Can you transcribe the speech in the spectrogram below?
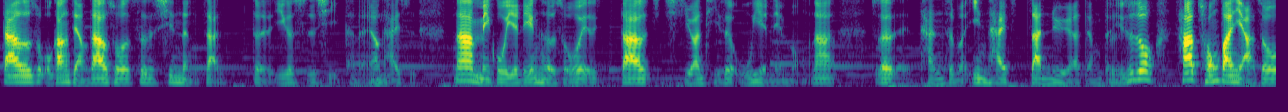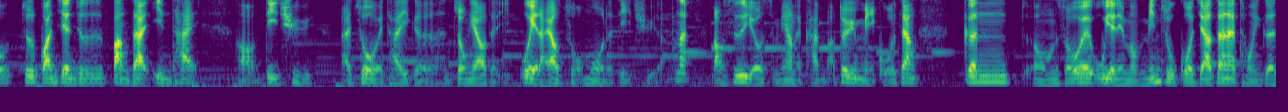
大家都说我刚刚讲，大家都说是个新冷战的一个时期可能要开始。那美国也联合所谓大家喜欢提这个五眼联盟，那就在谈什么印太战略啊等等，也就是说，它重返亚洲，就是关键就是放在印太哦地区来作为它一个很重要的未来要琢磨的地区了。那老师有什么样的看法？对于美国这样跟呃我们所谓五眼联盟民主国家站在同一个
